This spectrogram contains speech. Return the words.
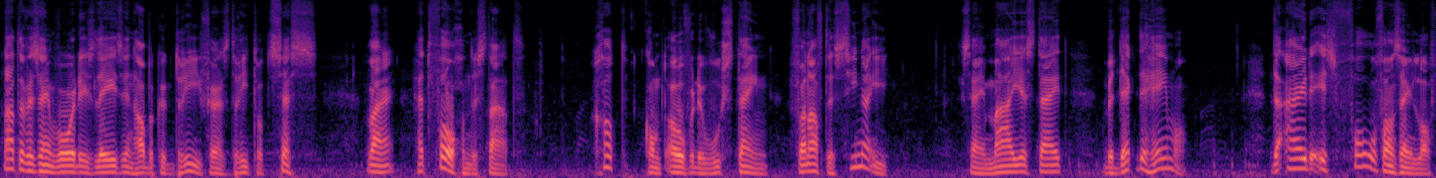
Laten we zijn woorden eens lezen in Habakkuk 3, vers 3 tot 6, waar het volgende staat. God komt over de woestijn vanaf de Sinaï. Zijn majesteit bedekt de hemel. De aarde is vol van zijn lof.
